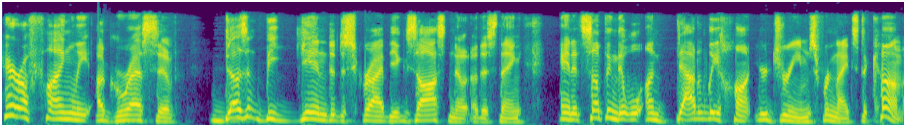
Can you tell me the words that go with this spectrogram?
terrifyingly aggressive doesn't begin to describe the exhaust note of this thing, and it's something that will undoubtedly haunt your dreams for nights to come.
